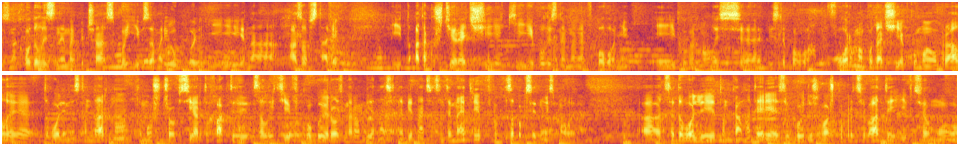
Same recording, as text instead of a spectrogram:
знаходились з ними під час боїв за Маріуполь і на Азовсталі. І, а також ті речі, які були з ними в полоні і повернулись е, після полону. Форма подачі, яку ми обрали, доволі нестандартна, тому що всі артефакти залиті в куби розміром 15 на 15 сантиметрів з апоксидної смоли. Це доволі тонка матерія, з якою дуже важко працювати, і в цьому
